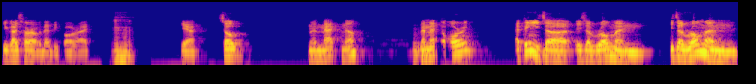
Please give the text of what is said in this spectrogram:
You guys heard of that before, right? hmm Yeah. So, Mem- no, Mhm. memento mori. I think it's a it's a Roman it's a Roman.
